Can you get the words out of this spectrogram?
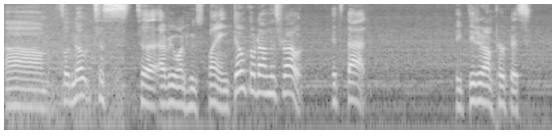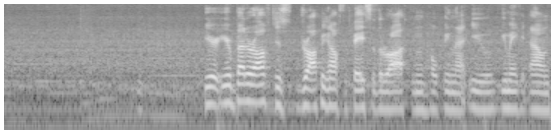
Um, so note to, to everyone who's playing, don't go down this route. It's bad. They did it on purpose. You're, you're better off just dropping off the face of the rock and hoping that you, you make it down.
